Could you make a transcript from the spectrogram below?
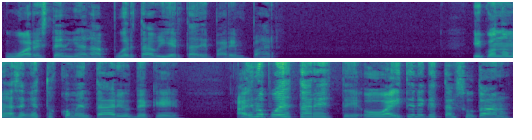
Juárez tenía la puerta abierta de par en par. Y cuando me hacen estos comentarios de que ahí no puede estar este o ahí tiene que estar Sutano,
